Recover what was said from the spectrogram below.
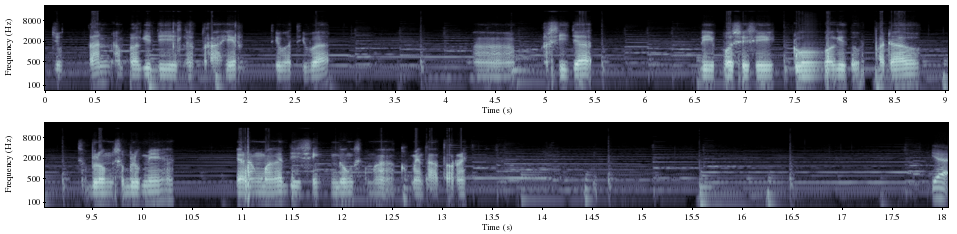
kejutan apalagi di lap terakhir tiba-tiba uh, Persija di posisi kedua gitu. Padahal sebelum sebelumnya jarang banget disinggung sama komentatornya Ya,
